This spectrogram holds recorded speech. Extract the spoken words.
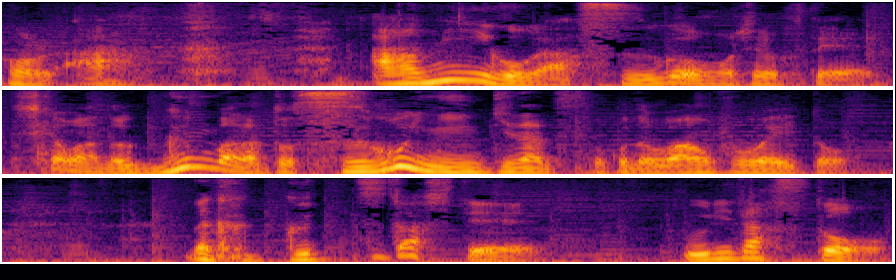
このあアミーゴがすごい面白くて、しかもあの、群馬だとすごい人気なんですよ、この148。なんかグッズ出して売り出すと、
